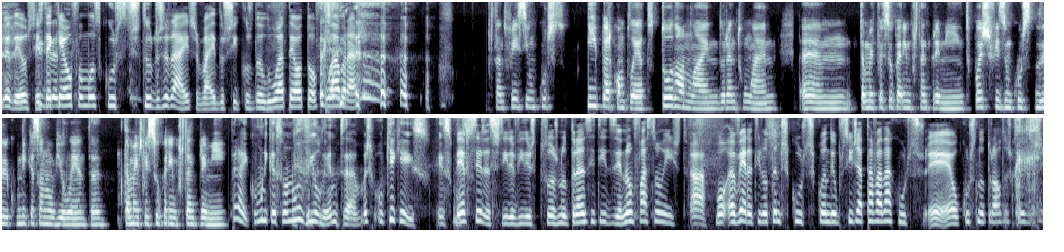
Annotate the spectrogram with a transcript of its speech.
Meu Deus, este é que é o famoso curso de estudos gerais. Vai dos ciclos da lua até ao tofu à brás. Portanto, foi assim um curso hiper completo, todo online, durante um ano. Um, também foi super importante para mim. Depois fiz um curso de comunicação não violenta, também foi super importante para mim. Espera aí, comunicação não violenta? Mas o que é que é isso? Esse Deve ser assistir a vídeos de pessoas no trânsito e dizer não façam isto. Ah. Bom, a Vera tirou tantos cursos, quando eu preciso já estava a dar cursos. É, é o curso natural das coisas.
